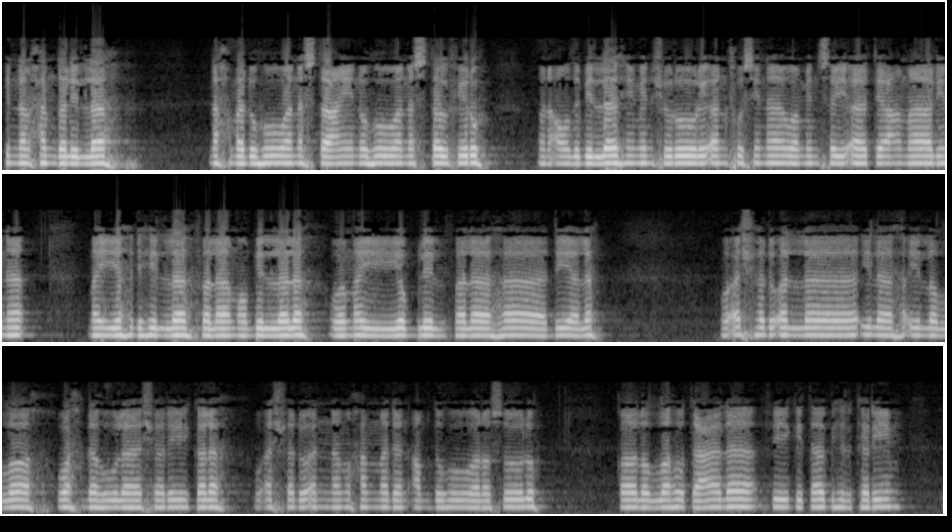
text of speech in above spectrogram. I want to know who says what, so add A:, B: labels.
A: Innal hamdalillah nahmaduhu wa nasta'inuhu wa nastaghfiruh wa na'udzu min shururi anfusina wa min sayyiati a'malina. May yahdihillahu fala wa may yudlil wa ashhadu an la illallah wahdahu la sharika wa ashhadu anna muhammadan 'abduhu wa rasuluh. Qala Allahu ta'ala fi kitabihil karim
